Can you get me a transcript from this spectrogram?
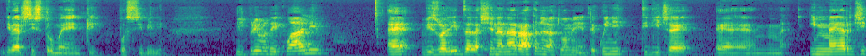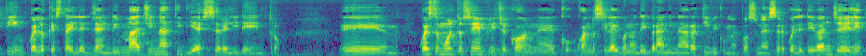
diversi strumenti possibili. Il primo dei quali è visualizza la scena narrata nella tua mente, quindi ti dice ehm, immergiti in quello che stai leggendo, immaginati di essere lì dentro. E, ehm, questo è molto semplice con, eh, quando si leggono dei brani narrativi come possono essere quelli dei Vangeli,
